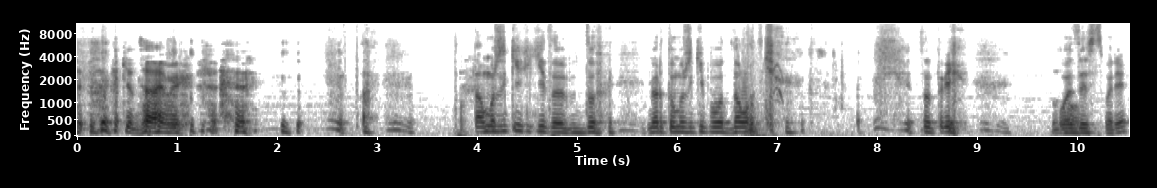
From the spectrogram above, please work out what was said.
Кидаем их. Там мужики какие-то, мертвые мужики плывут на лодке. Смотри, вот Ну, здесь смотри,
